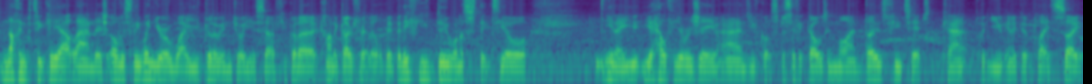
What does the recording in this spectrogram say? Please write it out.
nothing particularly outlandish. Obviously, when you're away, you've got to enjoy yourself. You've got to kind of go for it a little bit. But if you do want to stick to your, you know, your healthier regime and you've got specific goals in mind, those few tips can put you in a good place. So,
